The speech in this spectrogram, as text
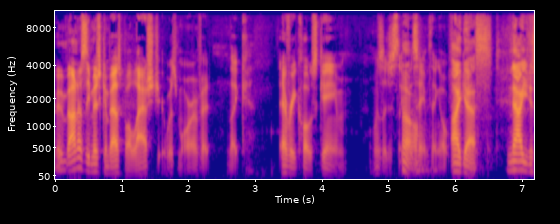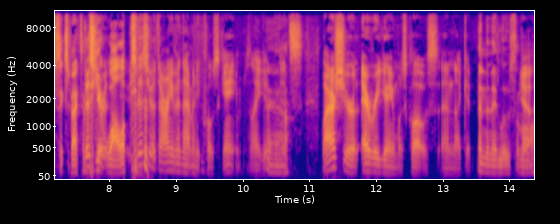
I mean, honestly, Michigan basketball last year was more of it. Like every close game was just like Oh, the same thing over. I guess. Now you just expect them this to get walloped. this year there aren't even that many close games. Like it, Yeah. it's last year, every game was close, and like it. and then they lose them Yeah,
